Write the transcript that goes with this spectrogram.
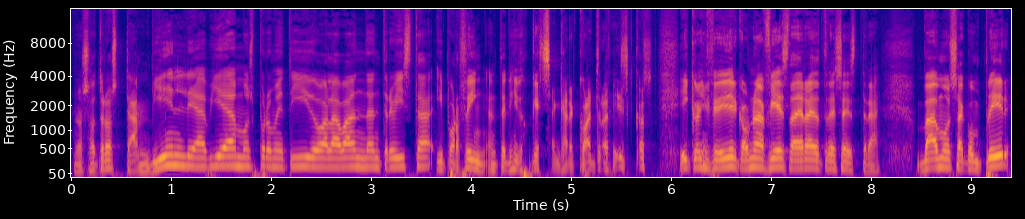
Nosotros también le habíamos prometido a la banda entrevista y por fin han tenido que sacar cuatro discos y coincidir con una fiesta de Radio 3 Extra. Vamos a cumplir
